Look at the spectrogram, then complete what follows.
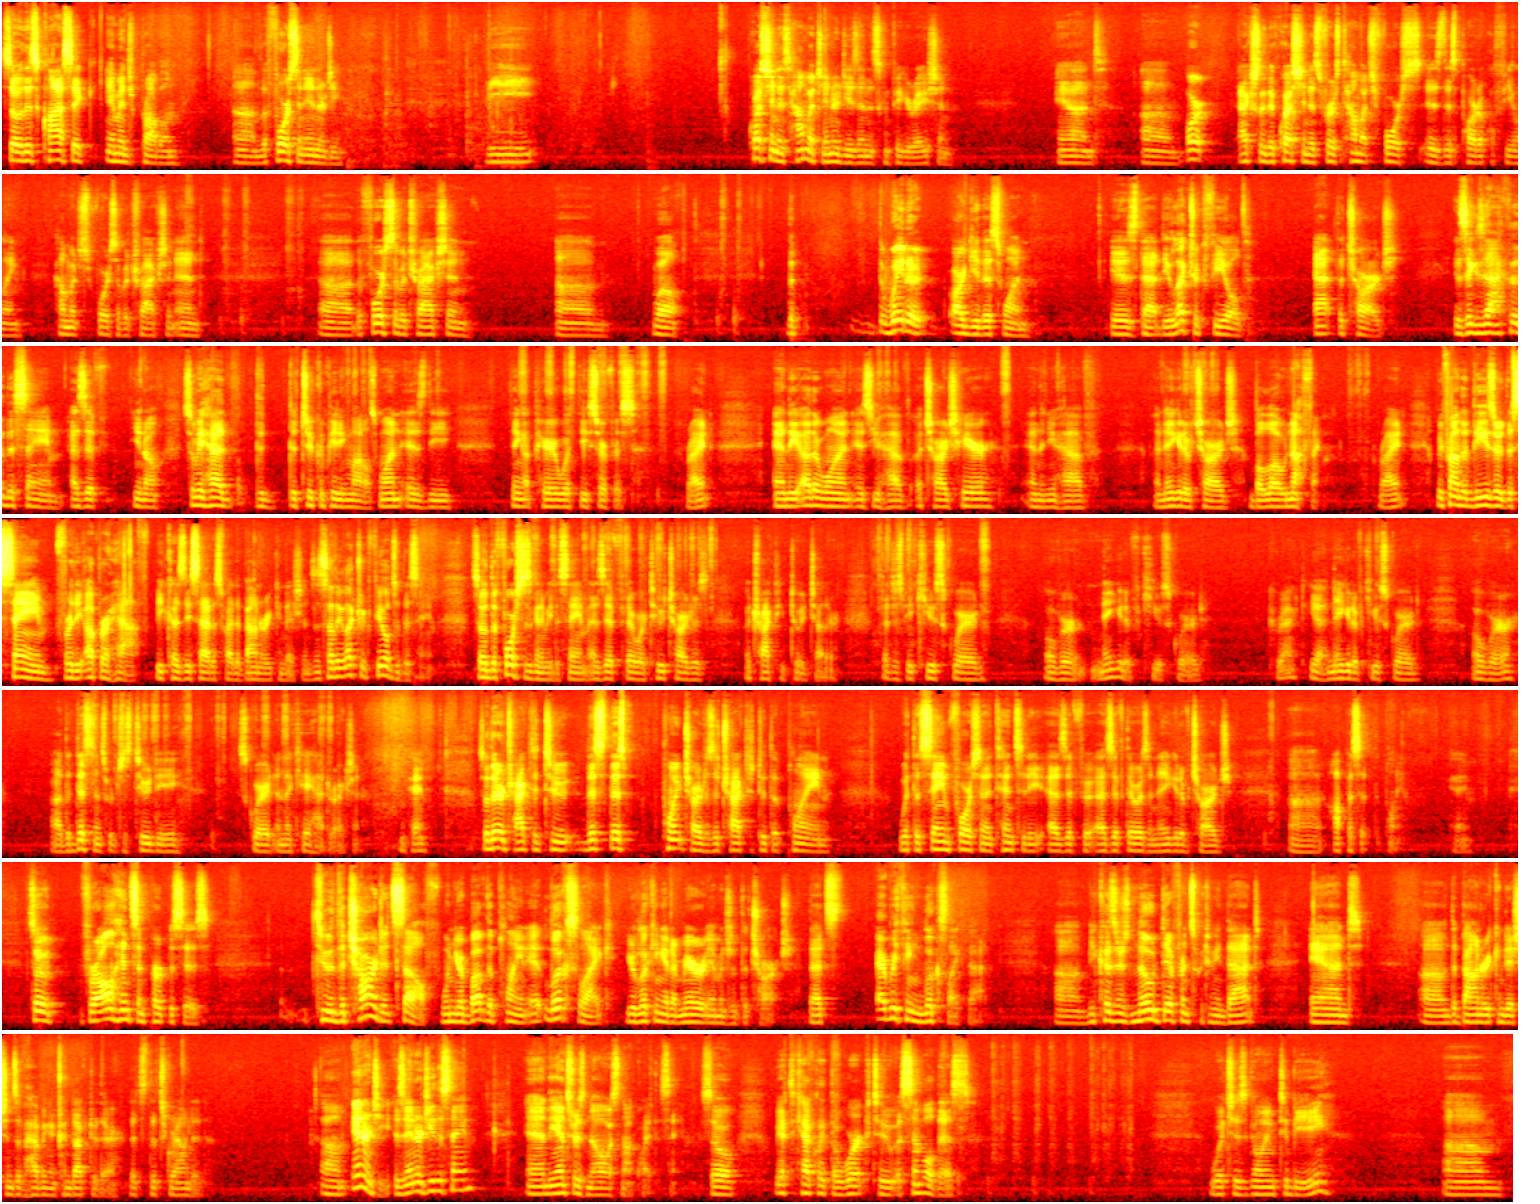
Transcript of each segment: So this classic image problem, um, the force and energy. The question is how much energy is in this configuration? And, um, or actually the question is first, how much force is this particle feeling? How much force of attraction? And uh, the force of attraction, um, well, the, the way to argue this one is that the electric field at the charge is exactly the same as if, you know, so we had the, the two competing models. One is the thing up here with the surface, right? And the other one is you have a charge here, and then you have a negative charge below nothing, right? We found that these are the same for the upper half because they satisfy the boundary conditions. And so the electric fields are the same. So the force is going to be the same as if there were two charges attracting to each other. So that'd just be q squared over negative q squared correct? Yeah, negative q squared over uh, the distance, which is 2d squared in the k hat direction. Okay, so they're attracted to this. This point charge is attracted to the plane with the same force and intensity as if as if there was a negative charge uh, opposite the plane. Okay, so for all hints and purposes, to the charge itself, when you're above the plane, it looks like you're looking at a mirror image of the charge. That's everything looks like that um, because there's no difference between that and um, the boundary conditions of having a conductor there that's, that's grounded. Um, energy, is energy the same? And the answer is no, it's not quite the same. So we have to calculate the work to assemble this, which is going to be, um,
